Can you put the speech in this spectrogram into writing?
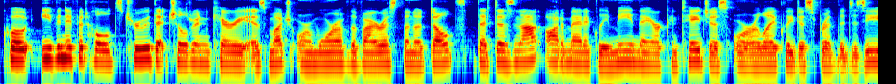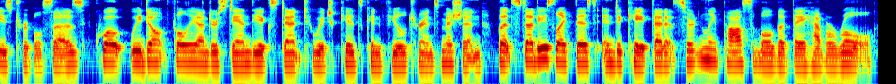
Quote, even if it holds true that children carry as much or more of the virus than adults, that does not automatically mean they are contagious or are likely to spread the disease, Tribble says. Quote, we don't fully understand the extent to which kids can fuel transmission, but studies like this indicate that it's certainly possible that they have a role.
